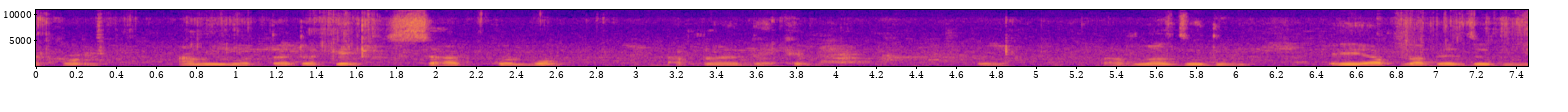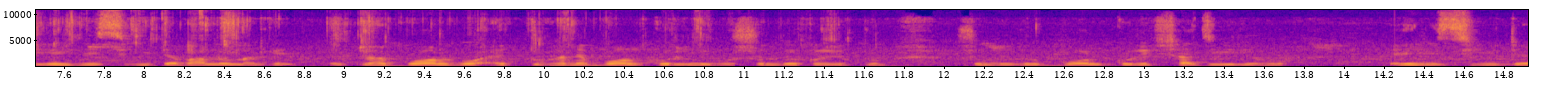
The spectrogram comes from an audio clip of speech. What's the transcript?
এখন আমি ভর্তাটাকে সার্ভ করব। আপনারা দেখেন। আপনার যদি এই আপনাদের যদি এই রেসিপিটা ভালো লাগে, একটু বল একটুখানি বল করে নেব। সুন্দর করে একটু সুন্দর করে বল করে সাজিয়ে নেব। এই রেসিপিটা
